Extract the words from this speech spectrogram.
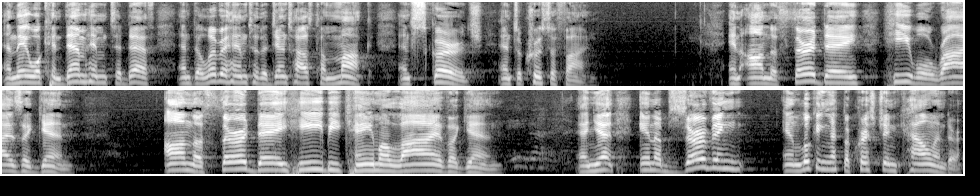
and they will condemn him to death and deliver him to the Gentiles to mock and scourge and to crucify. And on the third day, he will rise again. On the third day, he became alive again. And yet, in observing and looking at the Christian calendar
